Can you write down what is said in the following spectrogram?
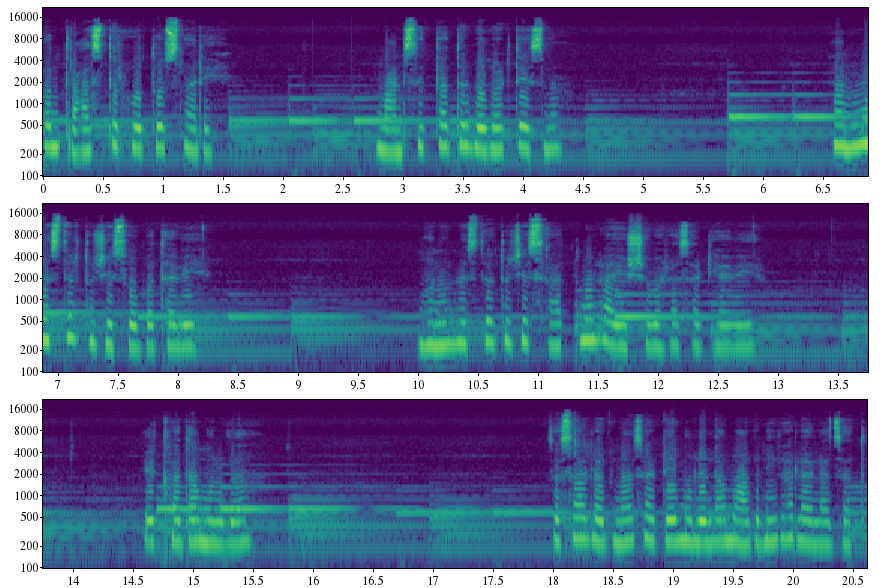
पण त्रास तर होतोच ना रे. मानसिकता तर बिघडतेच ना. म्हणूनच तर तुझी सोबत हवी. म्हणूनच तर तुझी साथ मला आयुष्यभरासाठी हवी. एखादा मुलगा. जसा लग्नासाठी मुलीला मागणी घालायला जातो.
